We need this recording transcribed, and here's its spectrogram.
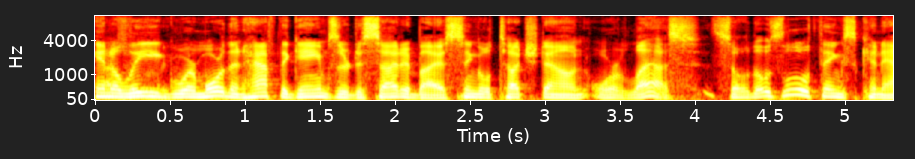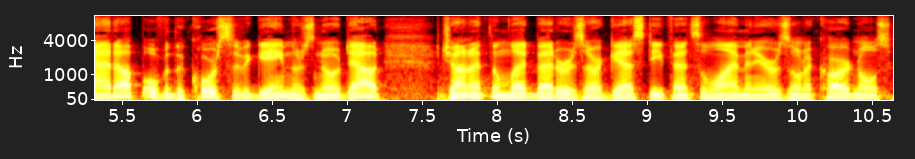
in a league where more than half the games are decided by a single touchdown or less. So those little things can add up over the course of a game, there's no doubt. Jonathan Ledbetter is our guest defensive lineman, Arizona Cardinals.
